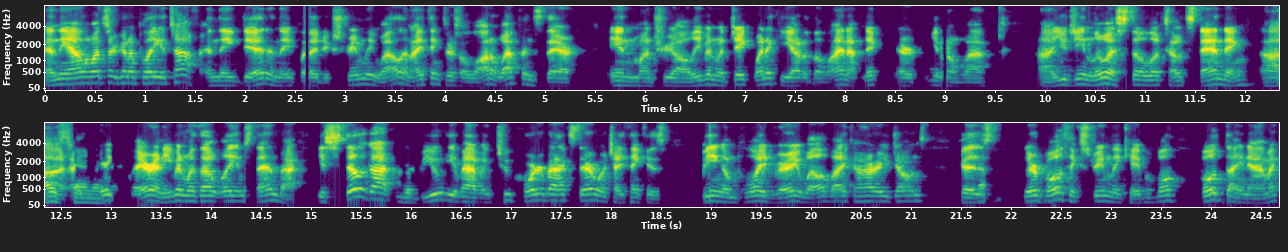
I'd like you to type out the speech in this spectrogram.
and the Alouettes are going to play you tough, and they did, and they played extremely well. And I think there's a lot of weapons there in Montreal, even with Jake Wieneke out of the lineup. Nick, or you know, uh, uh, Eugene Lewis still looks outstanding, uh, outstanding. great player, and even without William Standback, you still got the beauty of having two quarterbacks there, which I think is being employed very well by Khari Jones because. They're both extremely capable, both dynamic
